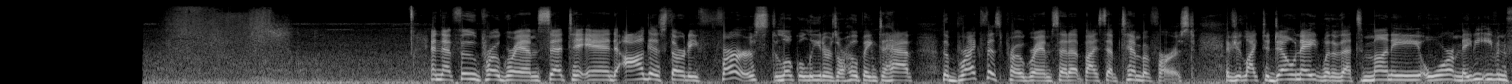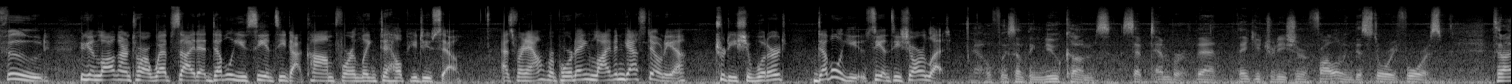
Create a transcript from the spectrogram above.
And that food program set to end August 31st. Local leaders are hoping to have the breakfast program set up by September 1st. If you'd like to donate, whether that's money or maybe even food, you can log on to our website at WCNC.com for a link to help you do so. As for now, reporting live in Gastonia, Tradesha Woodard, WCNC Charlotte. Yeah, hopefully something new comes September then. Thank you, Tradesha, for following this story for us. Tonight,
